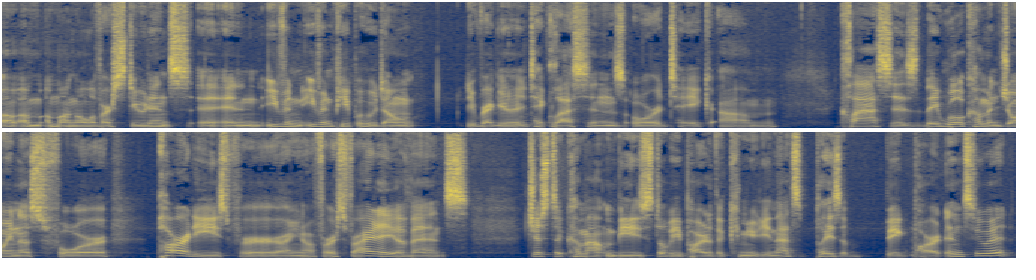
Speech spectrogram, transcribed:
um, among all of our students, and even even people who don't regularly take lessons or take um, classes. They will come and join us for parties, for you know, First Friday events, just to come out and be still be part of the community, and that plays a big part into it.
